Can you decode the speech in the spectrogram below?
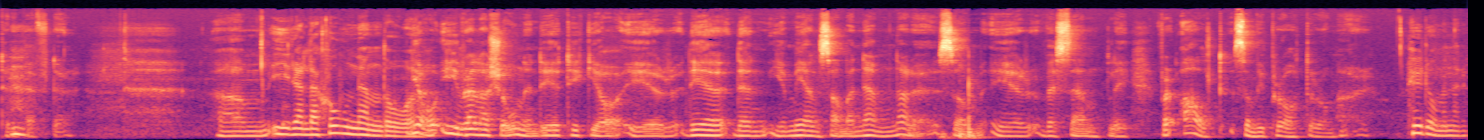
terapeuter. Um, I relationen då? Ja, i relationen. Det tycker jag är, det är den gemensamma nämnare som är väsentlig för allt som vi pratar om här. Hur då menar du?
